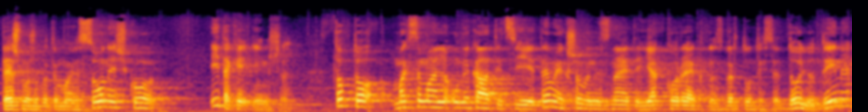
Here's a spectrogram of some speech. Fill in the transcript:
Теж може бути моє сонечко і таке інше. Тобто максимально уникати цієї теми, якщо ви не знаєте, як коректно звернутися до людини,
